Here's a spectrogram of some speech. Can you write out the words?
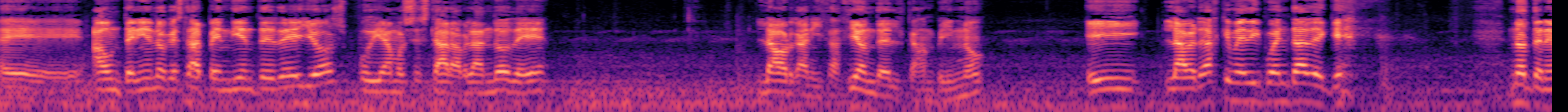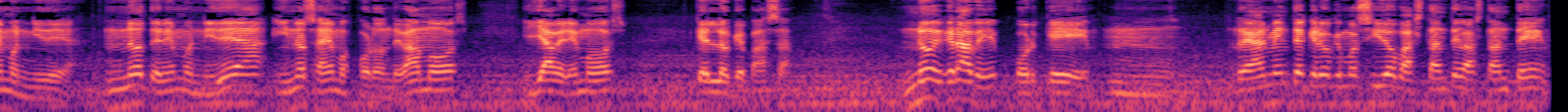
eh, aun teniendo que estar pendientes de ellos, pudiéramos estar hablando de la organización del camping, ¿no? Y la verdad es que me di cuenta de que no tenemos ni idea. No tenemos ni idea y no sabemos por dónde vamos y ya veremos qué es lo que pasa. No es grave porque mmm, realmente creo que hemos sido bastante, bastante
